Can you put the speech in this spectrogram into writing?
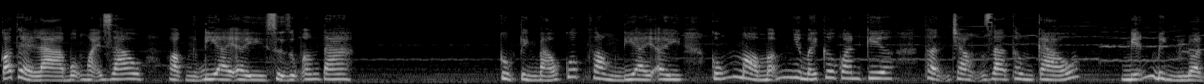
Có thể là Bộ Ngoại giao hoặc DIA sử dụng ông ta. Cục Tình báo Quốc phòng DIA cũng mò mẫm như mấy cơ quan kia, thận trọng ra thông cáo miễn bình luận.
